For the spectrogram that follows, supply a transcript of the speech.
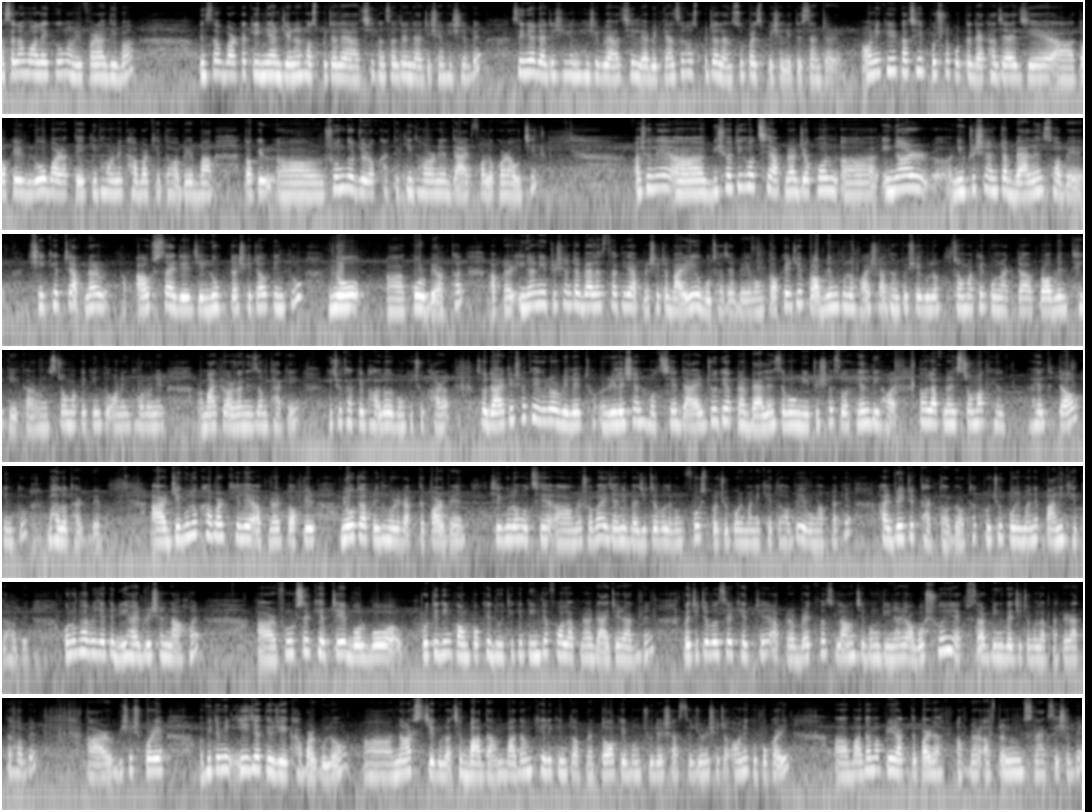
আসসালামু আলাইকুম, আমি ফারা দিবা। ইনসাফ বার্কা কিডনি অ্যান্ড জেনারেল হসপিটালে আছি কনসালটেন্ট ডায়েটিশিয়ান হিসেবে। সিনিয়র ডায়েটিশিয়ান হিসেবে আছি ল্যাবেট cancer hospital and super speciality সেন্টারে অনেকের কাছে প্রশ্ন করতে দেখা যায় যে ত্বকের গ্লো বাড়াতে কী ধরনের খাবার খেতে হবে বা ত্বকের সৌন্দর্য রক্ষার্থে কী ধরনের ডায়েট ফলো করা উচিত? আসলে বিষয়টি হচ্ছে আপনার যখন ইনার নিউট্রিশনটা ব্যালেন্স হবে সেক্ষেত্রে আপনার আউটসাইডের যে লুকটা সেটাও কিন্তু গ্লো করবে। অর্থাৎ আপনার ইনার নিউট্রিশনটা ব্যালেন্স থাকলে আপনার সেটা বাইরেও বোঝা যাবে এবং ত্বকের যে প্রবলেমগুলো হয়, সাধারণত সেগুলো স্টমাকের কোনো একটা প্রবলেম থেকেই, কারণ স্টমাকে কিন্তু অনেক ধরনের মাইক্রো অর্গানিজম থাকে। কিছু থাকে ভালো এবং কিছু খারাপ। সো ডায়েটের সাথে এগুলোর রিলেট রিলেশন হচ্ছে ডায়েট যদি আপনার ব্যালেন্স এবং নিউট্রিশাস ও হেলদি হয়, তাহলে আপনার স্টমাক হেলথ হেলথটাও কিন্তু ভালো থাকবে। আর যেগুলো খাবার খেলে আপনার ত্বকের গ্লোটা আপনি ধরে রাখতে পারবেন, সেগুলো হচ্ছে আমরা সবাই জানি ভেজিটেবল এবং ফ্রুটস প্রচুর পরিমাণে খেতে হবে এবং আপনাকে হাইড্রেটেড থাকতে হবে, অর্থাৎ প্রচুর পরিমাণে পানি খেতে হবে। কোনোভাবে যাতে ডিহাইড্রেশন না হয়। আর ফ্রুটসের ক্ষেত্রে বলব, প্রতিদিন কমপক্ষে দুই থেকে তিনটে ফল আপনার ডায়েটে রাখবেন। ভেজিটেবলসের ক্ষেত্রে আপনার ব্রেকফাস্ট লাঞ্চ এবং ডিনারে অবশ্যই এক সার্ভিং ভেজিটেবল আপনাকে রাখতে হবে। আর বিশেষ করে ভিটামিন ই জাতীয় যে খাবারগুলো নার্স যেগুলো আছে, বাদাম বাদাম খেলে কিন্তু আপনার ত্বক এবং চুলের স্বাস্থ্যের জন্য সেটা অনেক উপকারী। বাদাম আপনি রাখতে পারেন আপনার আফটারনুন স্ন্যাক্স হিসেবে।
